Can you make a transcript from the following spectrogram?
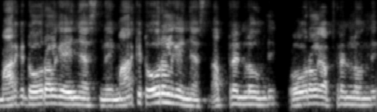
మార్కెట్ ఓవరాల్గా ఏం చేస్తుంది? మార్కెట్ ఓవరాల్గా ఏం చేస్తుంది? అప్ ట్రెండ్లో ఉంది ఓవరాల్గా అప్ ట్రెండ్లో ఉంది.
